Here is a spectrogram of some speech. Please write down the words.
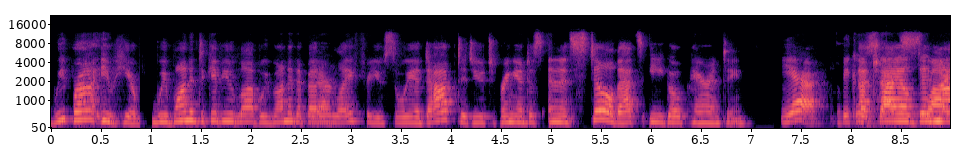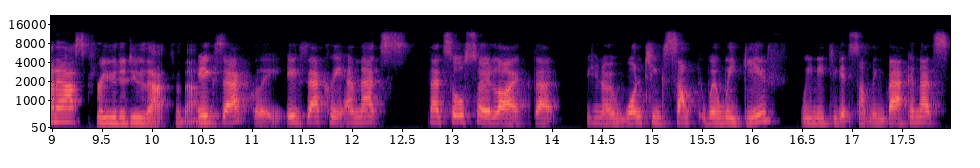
we brought you here we wanted to give you love we wanted a better yeah. life for you so we adopted you to bring you into and it's still that's ego parenting yeah, because that child did like, not ask for you to do that for them. Exactly, exactly, and that's that's also like that. You know, wanting something when we give, we need to get something back, and that's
